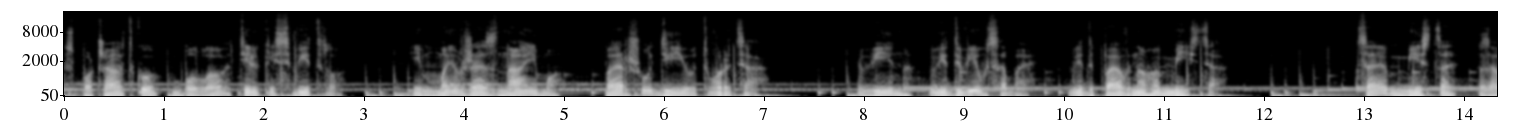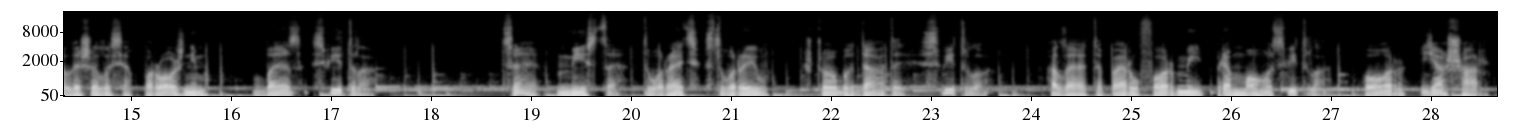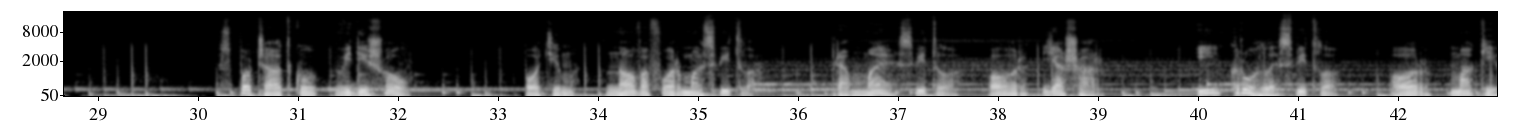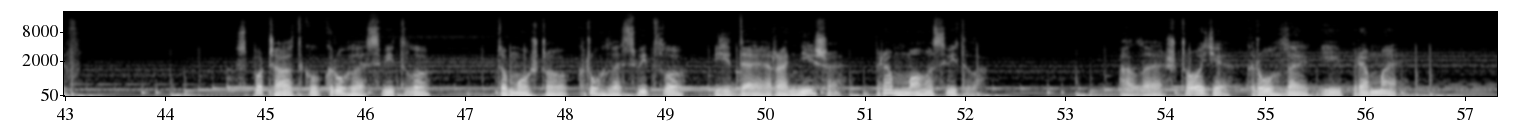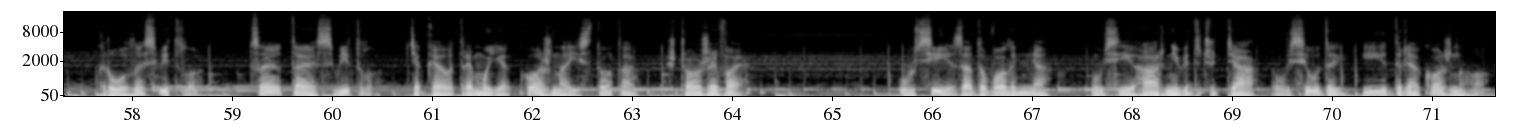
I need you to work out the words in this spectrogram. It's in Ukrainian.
Спочатку було тільки світло, і ми вже знаємо першу дію Творця. Він відвів себе від певного місця. Це місце залишилося порожнім без світла. Це місце Творець створив, щоб дати світло, але тепер у формі прямого світла Ор Яшар. Спочатку відійшов, потім нова форма світла, пряме світло Ор Яшар і кругле світло Ор Маків. Спочатку кругле світло, тому що кругле світло йде раніше прямого світла. Але що є кругле і пряме? Кругле світло це те світло, яке отримує кожна істота, що живе. Усі задоволення, усі гарні відчуття всюди і для кожного.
